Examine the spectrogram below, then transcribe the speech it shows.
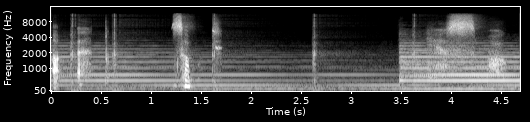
а эту забыть не смогу.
